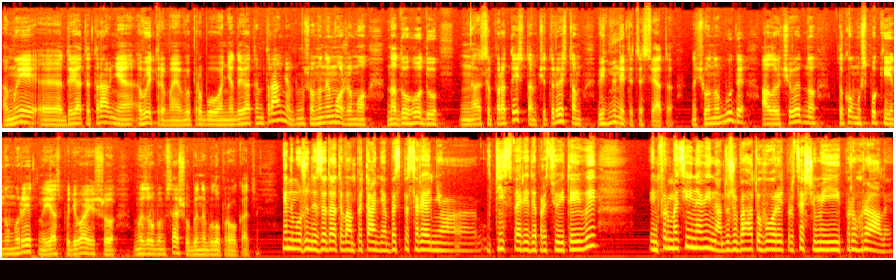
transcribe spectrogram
ми е, 9 травня витримаємо випробування 9 травня, тому що ми не можемо на догоду сепаратистам чи терористам відмінити це свято. Значить, воно буде, але очевидно в такому спокійному ритмі. Я сподіваюся, що ми зробимо все, щоб не було провокацій. Я не можу не задати вам питання безпосередньо е, в тій сфері, де працюєте і ви. Інформаційна війна дуже багато говорять про це, що ми її програли.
